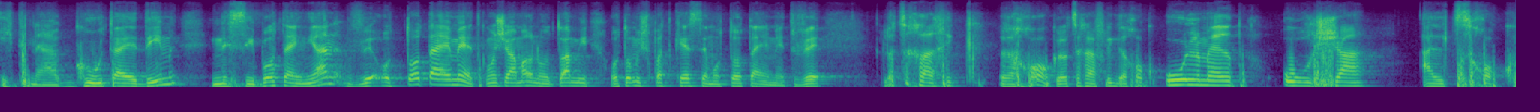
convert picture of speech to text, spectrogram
התנהגות העדים, נסיבות העניין ואותות האמת, כמו שאמרנו, אותו, אותו משפט קסם, אותות האמת. ו... לא צריך להרחיק רחוק, לא צריך להפליג רחוק. אולמרט הורשע על צחוק.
